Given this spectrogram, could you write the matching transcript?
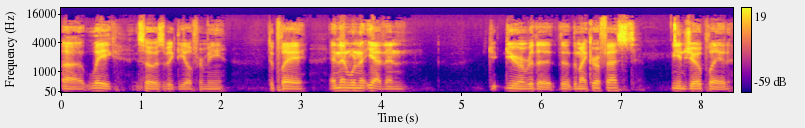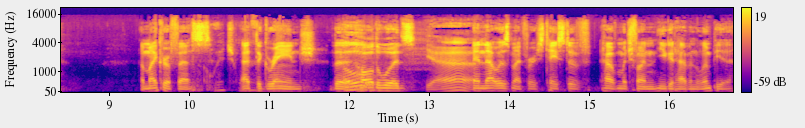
uh, Lake, so it was a big deal for me to play. And then when, yeah, then do, do you remember the the, the Microfest? Me and Joe played a Microfest Which one? at the Grange, the Oh. Hall of the Woods, yeah, and that was my first taste of how much fun you could have in Olympia.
